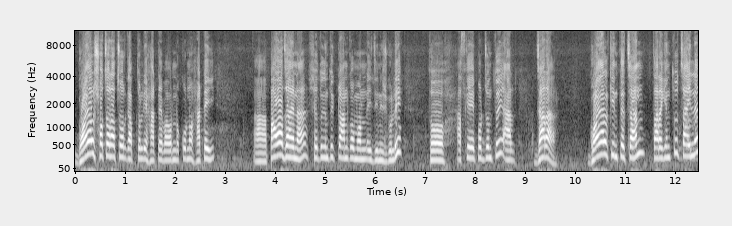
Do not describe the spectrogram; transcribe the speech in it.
গয়াল সচরাচর গাবতলি হাটে বা অন্য কোনো হাটেই পাওয়া যায় না সেহেতু কিন্তু একটু আনকমন এই জিনিসগুলি। তো আজকে এ পর্যন্তই। আর যারা গয়াল কিনতে চান তারা কিন্তু চাইলে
